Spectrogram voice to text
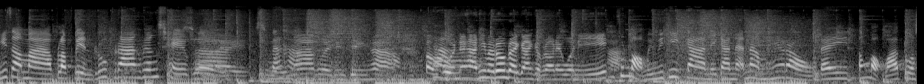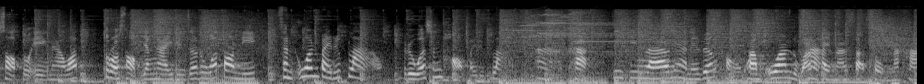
ที่จะมาปรับเปลี่ยนรูปร่างเรื่องเชฟเลใช่ยสวยนะคะมากเลยจริง ๆ ค่ะขขออบบคุณคุณนะคะที่มาร่วมรายการกับเราในวันนี้ คุณหมอมีวิธีการในการแนะนำให้เราได้ต้องบอกว่าตรวจสอบตัวเองนะคะว่าตรวจสอบยังไงถึงจะรู้ว่าตอนนี้ฉันอ้วนไปหรือเปล่า หรือว่าฉันผอมไปหรือเปล่าอ่าค่ะ จริงๆแล้วเนี่ยในเรื่องของความอ้วนหรือว่าค่ะไขมันสะสมนะคะ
